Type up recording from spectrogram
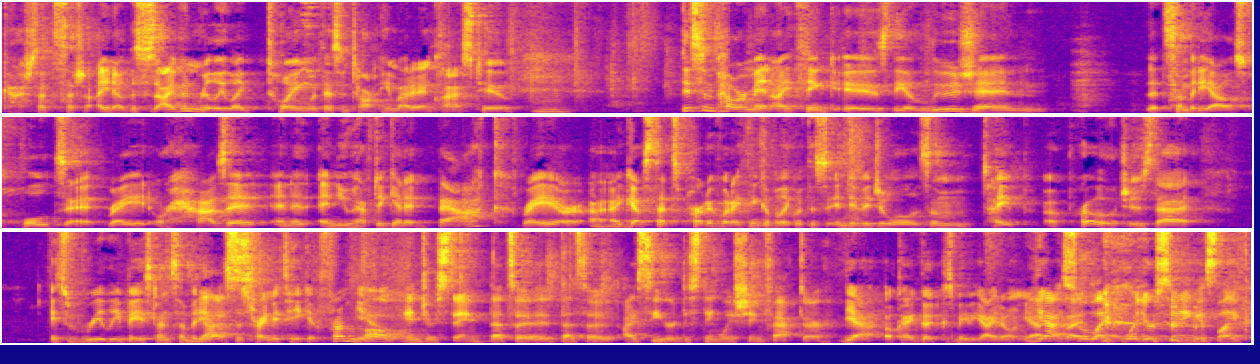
gosh that's such a i know this is i've been really like toying with this and talking about it in class too disempowerment i think is the illusion that somebody else holds it right or has it and it, and you have to get it back right or I- i mm-hmm. guess that's part of what i think of like with this individualism type approach is that it's really based on somebody Yes. else is trying to take it from you Oh, interesting. That's a that's a I see your distinguishing factor. yeah okay good because maybe i don't yet yeah but- so like what you're saying is like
